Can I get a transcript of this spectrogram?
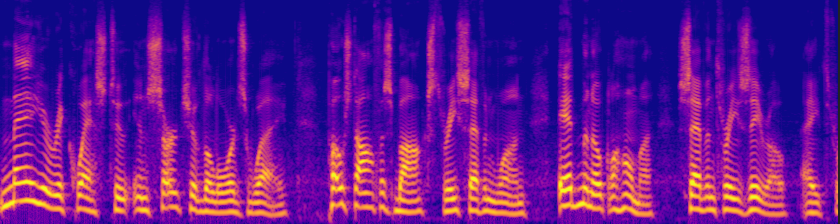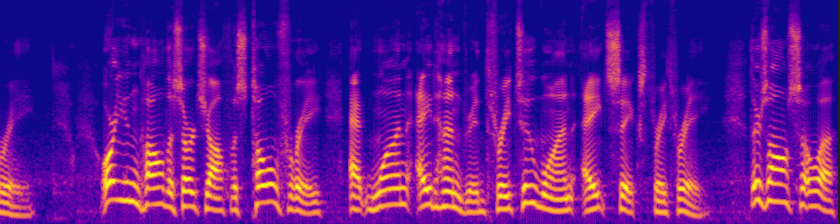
mail your request to In Search of the Lord's Way, Post Office Box 371, Edmond, Oklahoma 73083. Or you can call the search office toll free at 1 800 321 8633. There's also a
